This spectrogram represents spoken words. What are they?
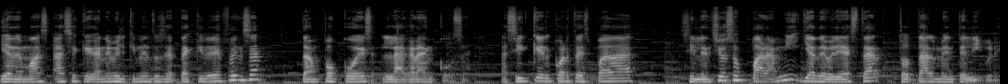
y además hace que gane 1500 de ataque y de defensa, tampoco es la gran cosa. Así que el corte de espada silencioso para mí ya debería estar totalmente libre.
